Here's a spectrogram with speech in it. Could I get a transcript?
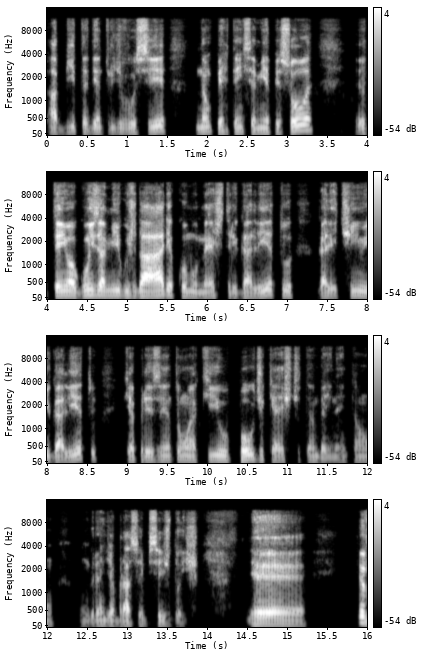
habita dentro de você não pertence à minha pessoa, eu tenho alguns amigos da área, como o mestre Galeto, Galetinho e Galeto, que apresentam aqui o podcast também, né? Então, um grande abraço aí para vocês dois. É, eu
